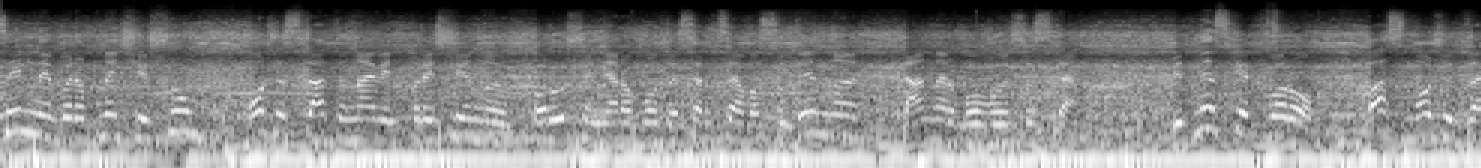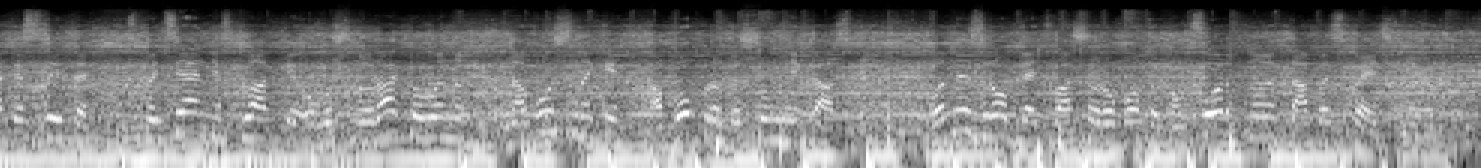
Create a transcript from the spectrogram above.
Сильний виробничий шум може стати навіть причиною порушення роботи серцево-судинної та нервової системи. Від низки хвороб вас можуть захистити спеціальні вкладки у вушну раковину, навушники або протишумні каски. Вони зроблять вашу роботу комфортною та безпечною.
